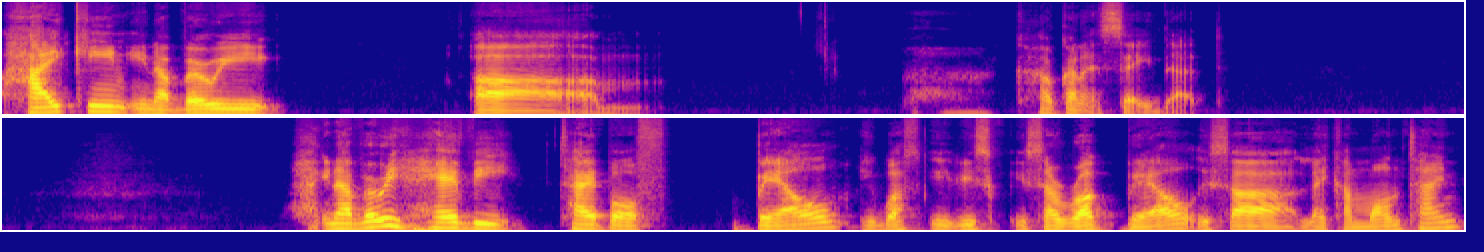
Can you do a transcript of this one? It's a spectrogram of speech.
hiking in a very, um, how can I say that? In a very heavy type of bell. It was it is it's a rock bell. It's a like a mountain.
